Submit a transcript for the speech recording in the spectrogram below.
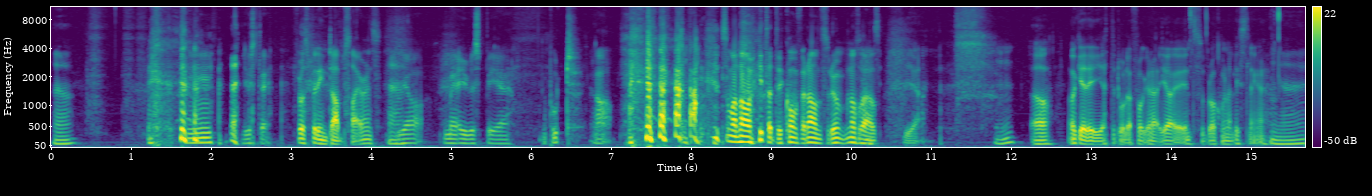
Ja, Mm, just det. för att spela in Dub Sirens. ja. Ja, med USB. Port. Ja. Som man har hittat i ett konferensrum någonstans. ja. Mm. Ja, okej det är jättedåliga frågor här. Jag är inte så bra journalist längre. Nej.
